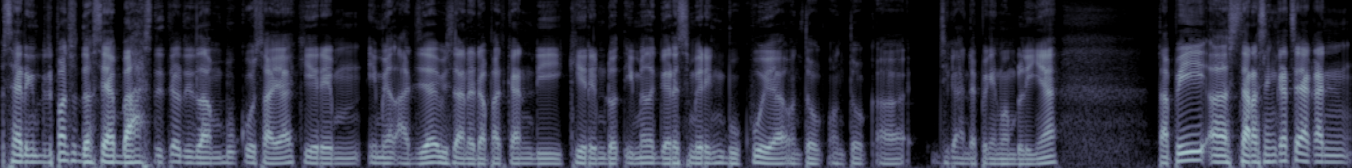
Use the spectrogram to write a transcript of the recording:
selling di depan sudah saya bahas detail di dalam buku saya kirim email aja bisa anda dapatkan di kirim.email garis miring buku ya untuk untuk uh, jika anda ingin membelinya tapi uh, secara singkat saya akan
